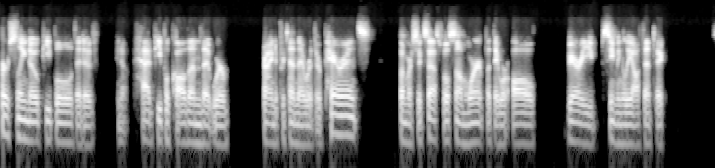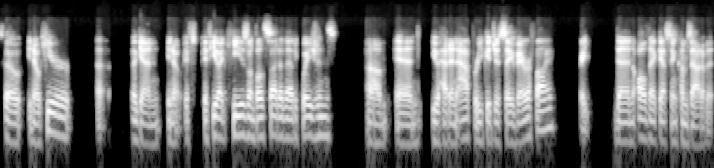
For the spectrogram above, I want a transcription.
personally know people that have, you know, had people call them that were trying to pretend they were their parents. Some were successful, some weren't, but they were all very seemingly authentic. So, you know, here uh, again, you know, if if you had keys on both sides of that equations, um, and you had an app where you could just say verify, right? Then all that guessing comes out of it.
